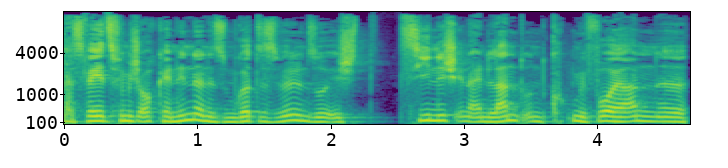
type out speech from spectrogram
das wäre jetzt für mich auch kein Hindernis, um Gottes Willen. So, ich ziehe nicht in ein Land und gucke mir vorher an, äh,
